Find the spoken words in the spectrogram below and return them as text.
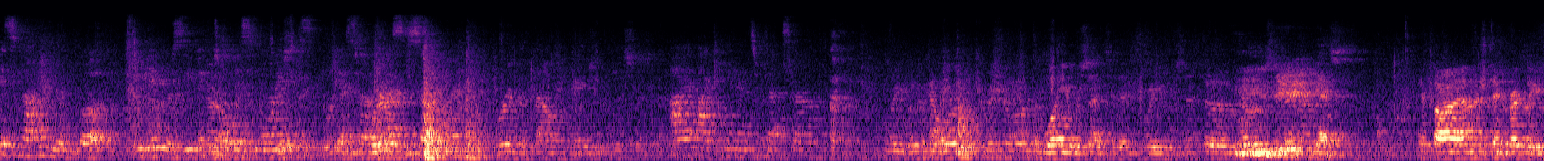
It's not in your book, we didn't receive it until this morning. Where- Yes, sir, where- that's the supplement. We're in the thousand pages of this. I, I can't answer that, sir. What you were sent today, where you were sent? The road use agreement, Yes. If I understand correctly,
